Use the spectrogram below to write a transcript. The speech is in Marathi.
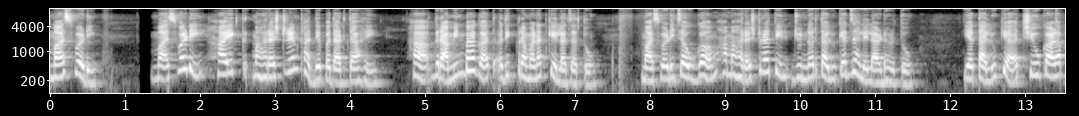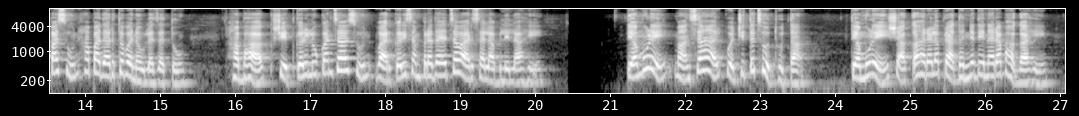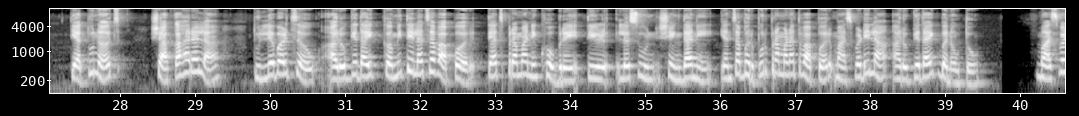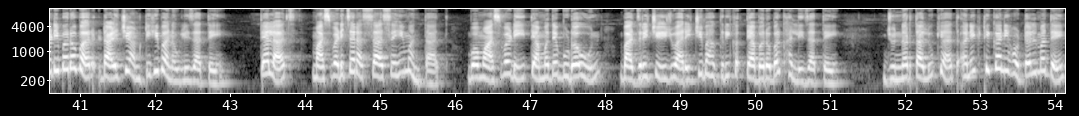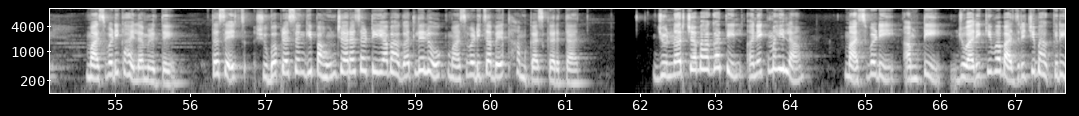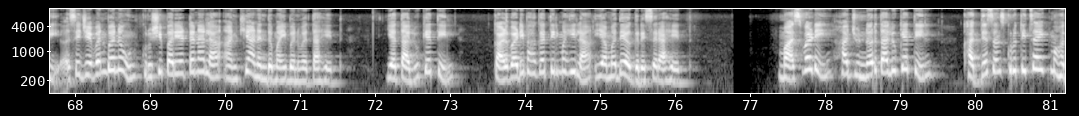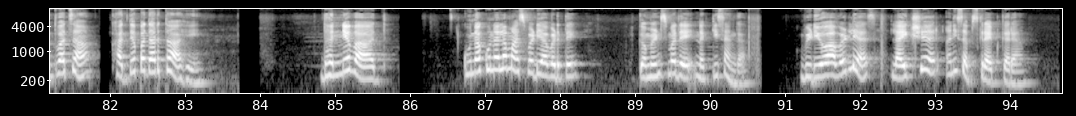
मासवडी. मासवडी हा एक महाराष्ट्रीयन खाद्यपदार्थ आहे. हा ग्रामीण भागात अधिक प्रमाणात केला जातो. मासवडीचा उगम हा महाराष्ट्रातील जुन्नर तालुक्यात झालेला आढळतो. या तालुक्यात शिवकाळापासून हा पदार्थ बनवला जातो. हा भाग शेतकरी लोकांचा असून वारकरी संप्रदायाचा वारसा लाभलेला आहे. त्यामुळे मांसाहार क्वचितच होत होता. त्यामुळे शाकाहाराला प्राधान्य देणारा भाग आहे. त्यातूनच शाकाहाराला तुल्यबळ चव आरोग्यदायी कमी तेलाचा वापर त्याचप्रमाणे खोबरे तीळ लसूण शेंगदाणे यांचा भरपूर प्रमाणात वापर मासवडीला आरोग्यदायक बनवतो. मासवडीबरोबर डाळीची आमटीही बनवली जाते. त्यालाच मासवडीचा रस्सा असेही म्हणतात व मासवडी त्यामध्ये बुडवून बाजरीची ज्वारीची भाकरी ख- त्याबरोबर खाल्ली जाते. जुन्नर तालुक्यात अनेक ठिकाणी हॉटेलमध्ये मासवडी खायला मिळते. तसेच शुभप्रसंगी पाहुणचारासाठी या भागातले लोक मासवडीचा बेत हमखास करतात. जुन्नरच्या भागातील अनेक महिला मासवडी आमटी ज्वारी किंवा बाजरीची भाकरी असे जेवण बनवून कृषी पर्यटनाला आणखी आनंदमयी बनवत आहेत. या तालुक्यातील काळवाडी भागातील महिला यामध्ये अग्रेसर आहेत. मासवडी हा जुन्नर तालुक्यातील खाद्यसंस्कृतीचा एक महत्त्वाचा खाद्यपदार्थ आहे. धन्यवाद! कुणाकुणाला मासवडी आवडते? कमेंट्समध्ये नक्की सांगा. व्हिडिओ आवडल्यास लाईक शेअर आणि सबस्क्राईब करा.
